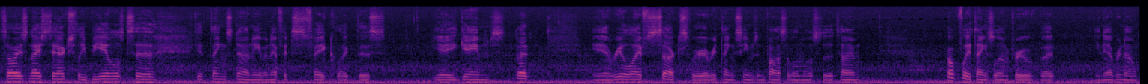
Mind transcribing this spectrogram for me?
It's always nice to actually be able to get things done, even if it's fake like this. Yay, games. But, yeah, real life sucks, where everything seems impossible most of the time. Hopefully things will improve, but you never know.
